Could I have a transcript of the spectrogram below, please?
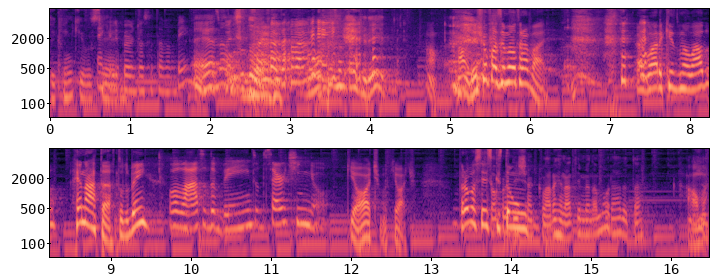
de quem que você É que ele perguntou se eu tava bem. É, não, só que eu tava bem. apresentar direito. Não, não, deixa eu fazer meu trabalho. Agora aqui do meu lado, Renata. Tudo bem? Olá, tudo bem? Tudo certinho. Que ótimo, que ótimo. Para vocês Só que pra estão... deixar claro, a Renata é minha namorada, tá? Calma.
